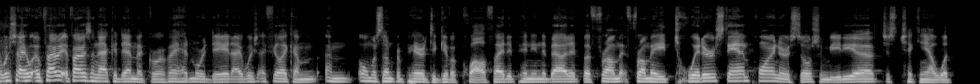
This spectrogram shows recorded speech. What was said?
wish I if I if I was an academic or if I had more data, I wish I feel like I'm I'm almost unprepared to give a qualified opinion about it. But from from a Twitter standpoint or social media, just checking out what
